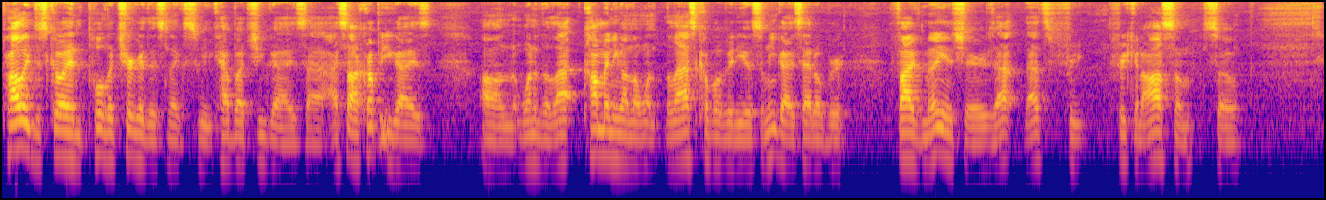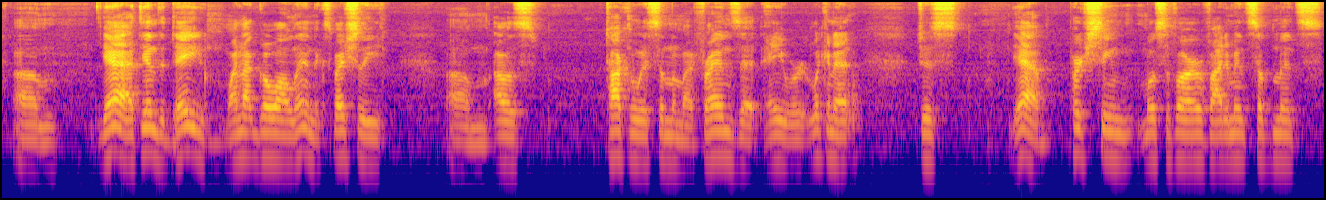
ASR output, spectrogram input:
probably just go ahead and pull the trigger this next week. How about you guys? Uh, I saw a couple of you guys on one of the la- commenting on the one, the last couple of videos. Some of you guys had over five million shares. That that's free, freaking awesome. So, um, yeah, at the end of the day, why not go all in? Especially, um, I was talking with some of my friends that hey, we're looking at just yeah purchasing most of our vitamins, supplements,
